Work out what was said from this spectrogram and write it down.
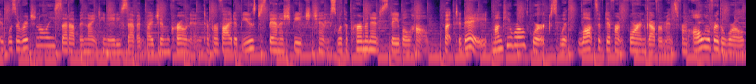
It was originally set up in 1987 by Jim Cronin to provide abused Spanish beach chimps with a permanent, stable home. But today, Monkey World works with lots of different foreign governments from all over the world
